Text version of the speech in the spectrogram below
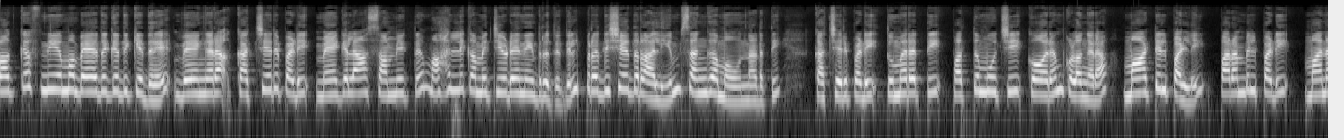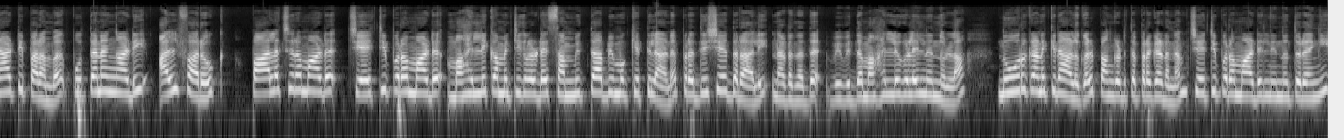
വഖഫ് നിയമ ഭേദഗതിക്കെതിരെ വേങ്ങര കച്ചേരിപ്പടി മേഖലാ സംയുക്ത മഹല്ല് കമ്മിറ്റിയുടെ നേതൃത്വത്തിൽ പ്രതിഷേധ റാലിയും സംഗമവും നടത്തി. കച്ചേരിപ്പടി തുമരത്തി പത്തുമൂച്ചി കോരം കുളങ്ങര മാട്ടിൽപ്പള്ളി പറമ്പിൽപ്പടി മനാട്ടിപ്പറമ്പ് പുത്തനങ്ങാടി അൽ ഫറൂഖ് പാലച്ചിറമാട് ചേറ്റിപ്പുറമാട് മഹല്ല് കമ്മിറ്റികളുടെ സംയുക്താഭിമുഖ്യത്തിലാണ് പ്രതിഷേധ റാലി നടന്നത്. വിവിധ മഹല്ലുകളിൽ നിന്നുള്ള നൂറുകണക്കിന് ആളുകൾ പങ്കെടുത്ത പ്രകടനം ചേറ്റിപ്പുറമാടിൽ നിന്ന് തുടങ്ങി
